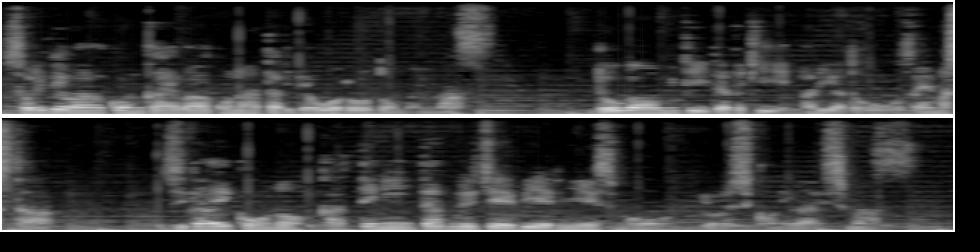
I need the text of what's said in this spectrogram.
それでは今回はこの辺りで終わろうと思います。動画を見ていただきありがとうございました。次回以降の勝手に WJBL ニュースもよろしくお願いします。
